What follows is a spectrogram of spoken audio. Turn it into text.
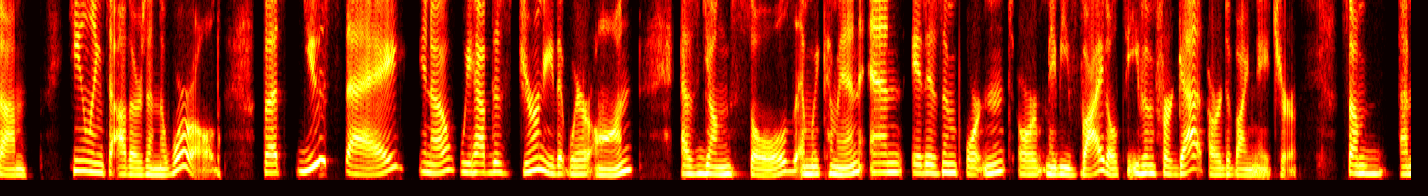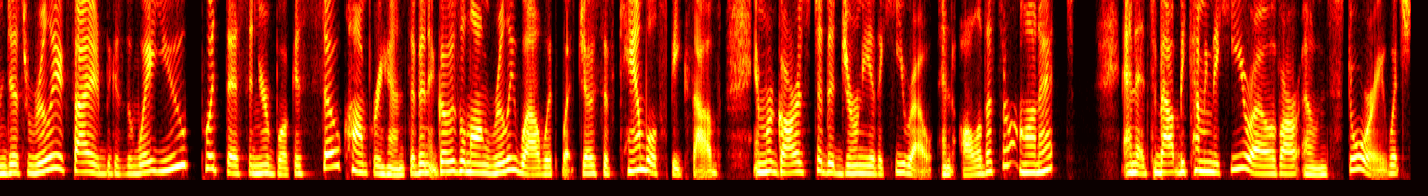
um, healing to others in the world. But you say, you know, we have this journey that we're on as young souls, and we come in, and it is important or maybe vital to even forget our divine nature. So I'm, I'm just really excited because the way you put this in your book is so comprehensive and it goes along really well with what Joseph Campbell speaks of in regards to the journey of the hero. And all of us are on it. And it's about becoming the hero of our own story, which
